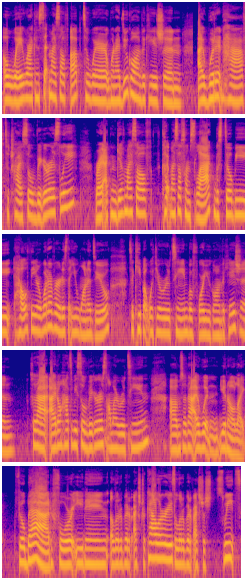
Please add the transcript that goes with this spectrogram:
a way where I can set myself up to where when I do go on vacation, I wouldn't have to try so vigorously, right? I can give myself cut myself some slack but still be healthy or whatever it is that you want to do to keep up with your routine before you go on vacation so that I don't have to be so vigorous on my routine um, so that I wouldn't, you know, like feel bad for eating a little bit of extra calories, a little bit of extra sweets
